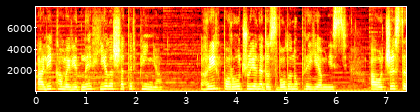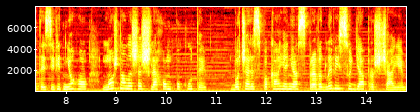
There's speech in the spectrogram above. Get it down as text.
а ліками від них є лише терпіння. Гріх породжує недозволену приємність, а очиститись від нього можна лише шляхом покути, бо через покаяння справедливий суддя прощає.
